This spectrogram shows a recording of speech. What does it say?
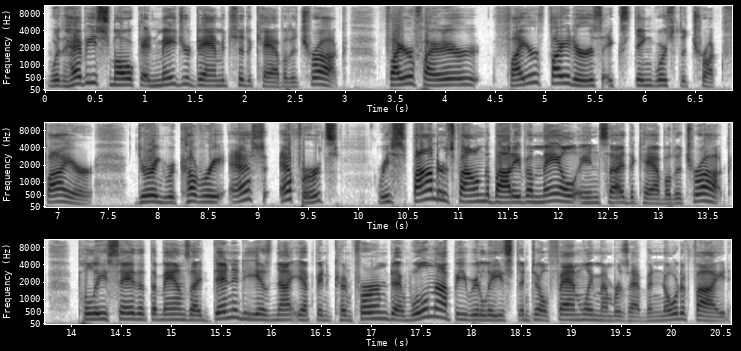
with heavy smoke and major damage to the cab of the truck. Firefighter, firefighters extinguished the truck fire. During recovery efforts, Responders found the body of a male inside the cab of the truck. Police say that the man's identity has not yet been confirmed and will not be released until family members have been notified.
